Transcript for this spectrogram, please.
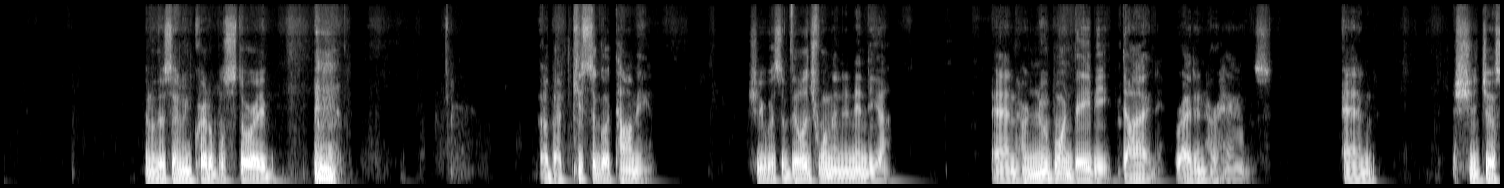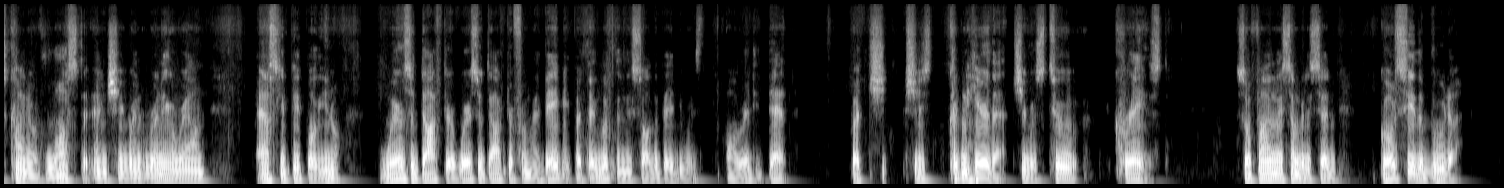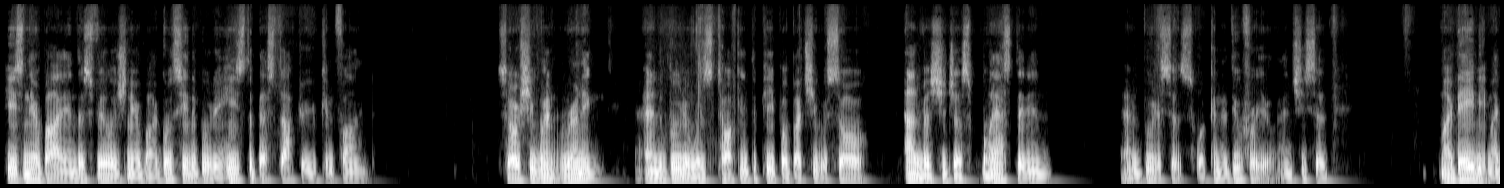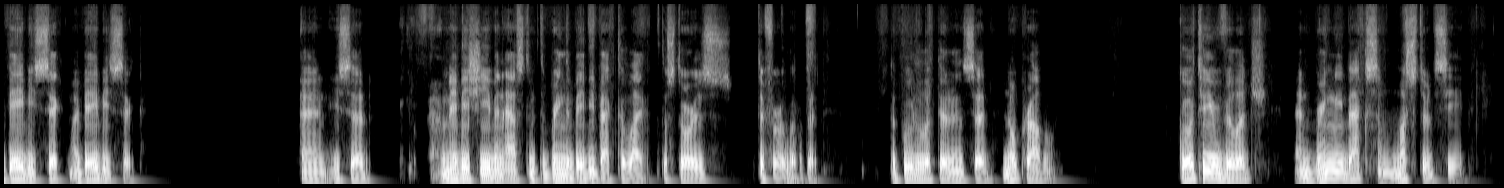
You know, there's an incredible story about Kissa Gotami. She was a village woman in India, and her newborn baby died right in her hands. And she just kind of lost it. And she went running around asking people, you know, where's a doctor? Where's a doctor for my baby? But they looked and they saw the baby was already dead. But she, she couldn't hear that. She was too crazed. So finally somebody said, go see the Buddha. He's nearby in this village nearby. Go see the Buddha. He's the best doctor you can find. So she went running and the Buddha was talking to people, but she was so out of it, she just blasted in. And Buddha says, what can I do for you? And she said, my baby, my baby's sick. My baby's sick. And he said, Maybe she even asked him to bring the baby back to life. The stories differ a little bit. The Buddha looked at her and said, No problem. Go to your village and bring me back some mustard seed.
